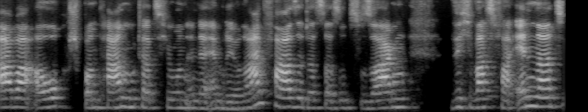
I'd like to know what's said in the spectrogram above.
aber auch Spontanmutationen in der Embryonalphase, dass da sozusagen sich was verändert,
